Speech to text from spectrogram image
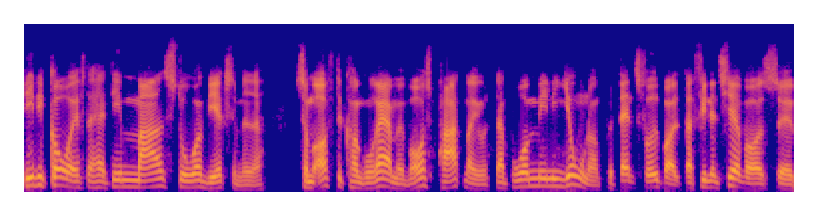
Det vi går efter her, det er meget store virksomheder, som ofte konkurrerer med vores partner jo, der bruger millioner på dansk fodbold, der finansierer vores øh,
